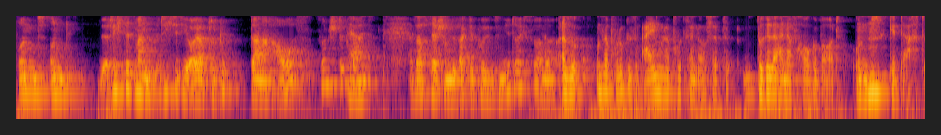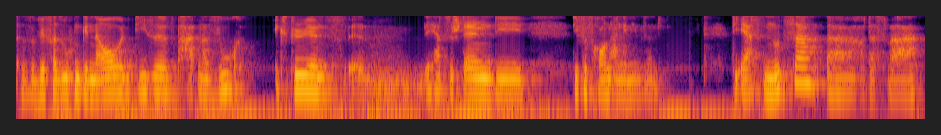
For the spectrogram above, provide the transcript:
Und, und richtet man, richtet ihr euer Produkt danach aus, so ein Stück Ja. weit? Also hast du ja schon gesagt, ihr positioniert euch so, aber. Also unser Produkt ist 100% aus der Brille einer Frau gebaut und Mhm. gedacht. Also wir versuchen genau diese Partnersuch-Experience äh, herzustellen, die, die für Frauen angenehm sind. Die ersten Nutzer, äh, das war,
